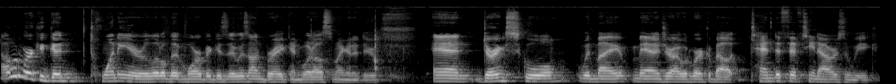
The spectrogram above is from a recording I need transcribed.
I would work a good twenty or a little bit more because it was on break and what else am I gonna do? And during school with my manager, I would work about ten to fifteen hours a week,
